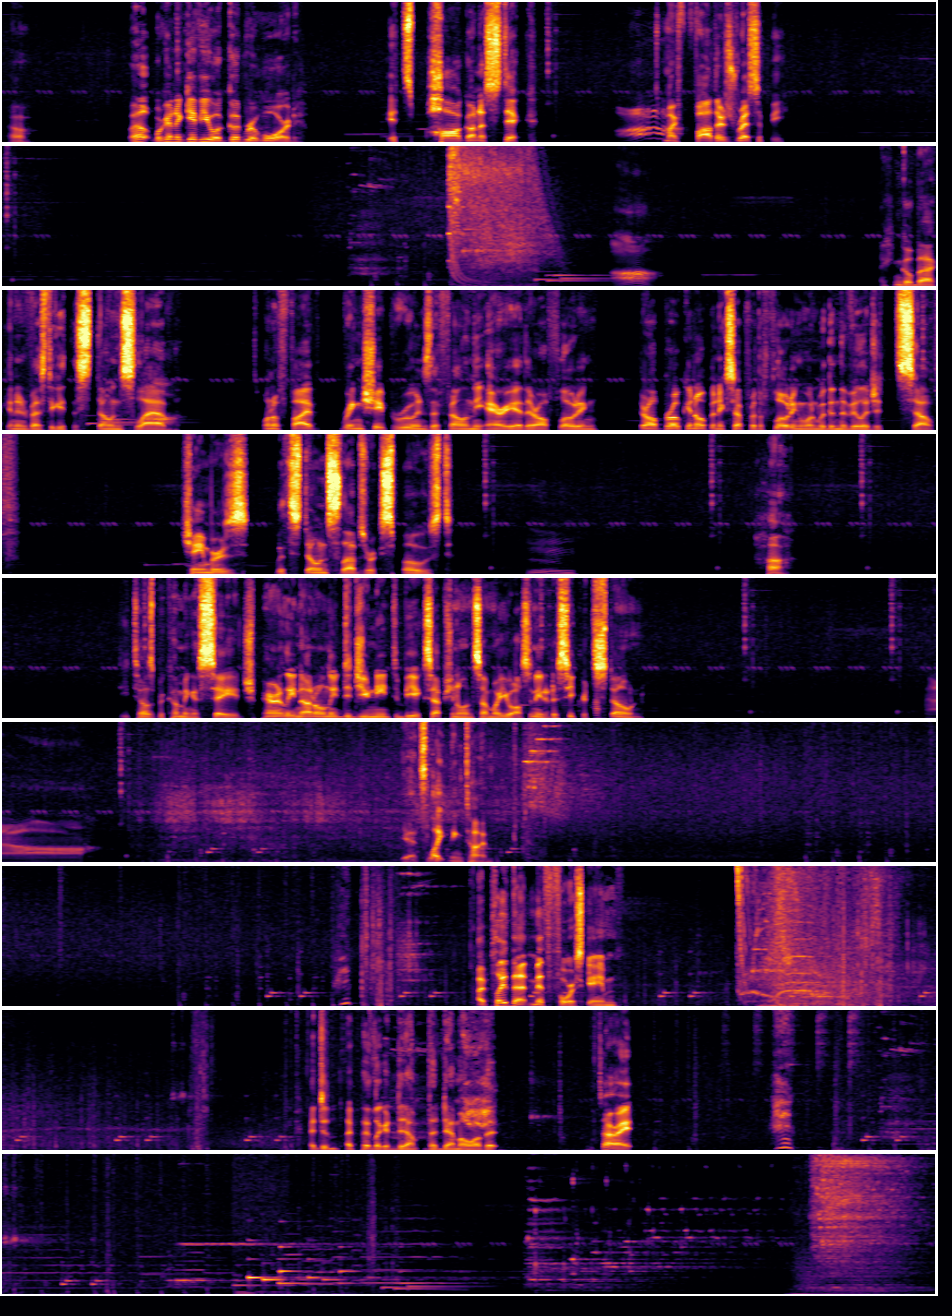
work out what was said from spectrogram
Oh. Well, we're gonna give you a good reward. It's hog on a stick. ah, My father's recipe. Ah. I can go back and investigate the stone slab. It's one of five ring-shaped ruins that fell in the area. They're all floating. They're all broken open except for the floating one within the village itself. Chambers with stone slabs are exposed. Huh. Details becoming a sage. Apparently, not only did you need to be exceptional in some way, you also needed a secret stone. Ah. Yeah, it's lightning time. I played that Myth Force game. I did. I played like a the demo of it. It's all right.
